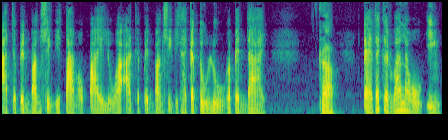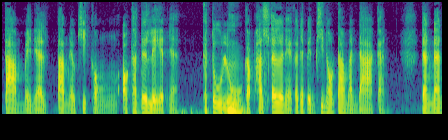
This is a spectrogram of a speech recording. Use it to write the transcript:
อาจจะเป็นบางสิ่งที่ต่างออกไป หรือว่าอาจจะเป็นบางสิ่งที่คล้ายการ์ตูลูก็เป็นได้ ครับ แต่ถ้าเกิดว่าเราอิงตามไปเนี่ยตามแนวคิดของ August Derleth เนี่ยการ์ตูลูอืมกับฮัสเตอร์เนี่ยก็จะเป็นพี่น้องต่างมารดากัน ดังนั้น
